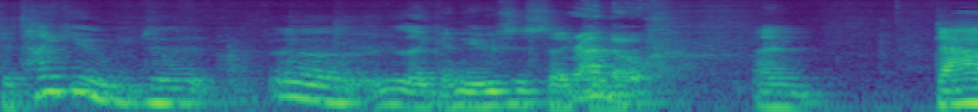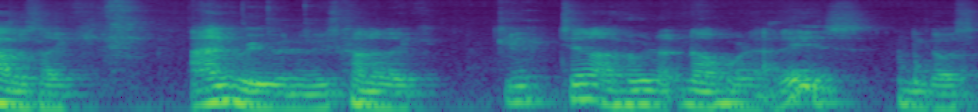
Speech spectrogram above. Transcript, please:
said, thank you to, uh, like, and he was just like, Rando. and Dad was like angry with him. He was kind of like, do you, do you know who know who that is? And he goes,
